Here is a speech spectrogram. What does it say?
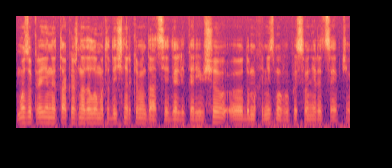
МОЗ України також надало методичні рекомендації для лікарів щодо механізму виписування рецептів.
